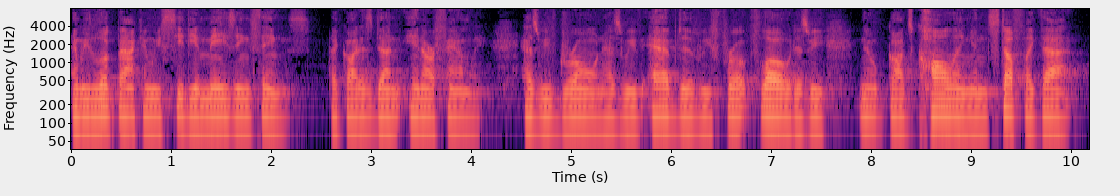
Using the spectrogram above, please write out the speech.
And we look back and we see the amazing things that God has done in our family as we've grown, as we've ebbed, as we've flowed, as we, you know, God's calling and stuff like that.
